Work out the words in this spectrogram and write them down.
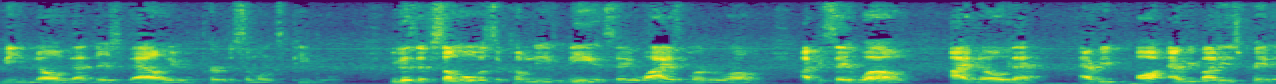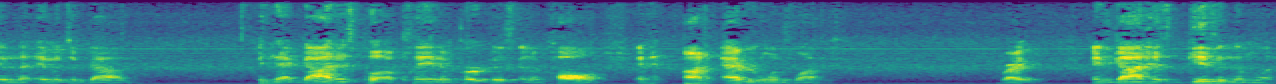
we know that there's value and purpose amongst people. Because if someone was to come to me and say, "Why is murder wrong?" I could say, "Well, I know that every all, everybody is created in the image of God, and that God has put a plan and purpose and a call in, on everyone's life, right? And God has given them life.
